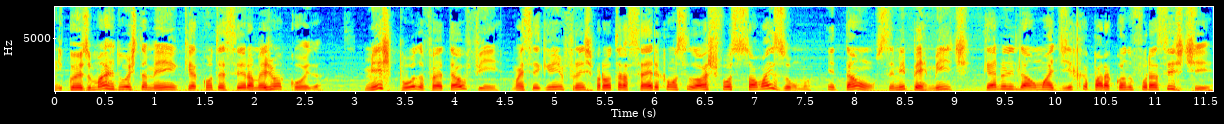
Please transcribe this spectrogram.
E conheço mais duas também que aconteceram a mesma coisa. Minha esposa foi até o fim, mas seguiu em frente para outra série como se Lost fosse só mais uma. Então, se me permite, quero lhe dar uma dica para quando for assistir.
